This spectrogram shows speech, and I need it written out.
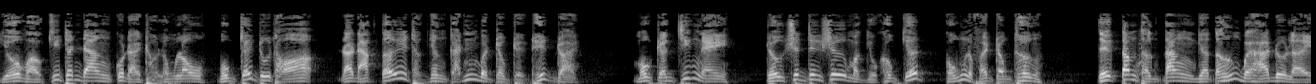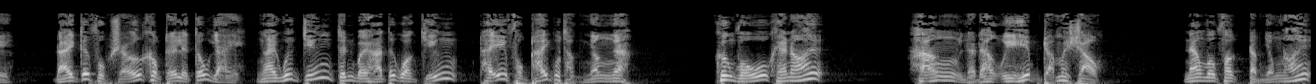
dựa vào chí thánh đăng của đại thời Long Lâu, bụng cháy tuổi thọ, đã đạt tới thần nhân cảnh bên trong truyền thiết rồi. Một trận chiến này, trường sinh tiên sư mặc dù không chết, cũng là phải trọng thương. Tiệt tâm thần tăng và ta hướng bệ hạ đưa lời. Đại kế phục sở không thể lại kéo dài. Ngài quyết chiến thỉnh bệ hạ tới hoàng chiến, thấy phục thái của thần nhân nha. Khương Vũ khẽ nói, hắn là đang uy hiếp trẫm hay sao? nam Vân Phật trầm giọng nói,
